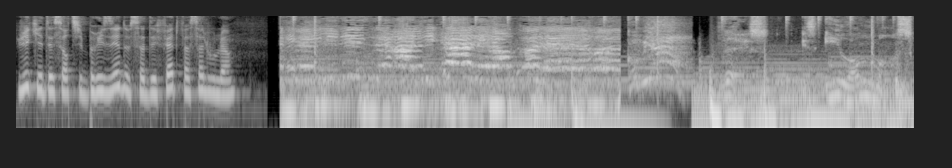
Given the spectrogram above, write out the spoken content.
lui qui était sorti brisé de sa défaite face à Lula. This is Elon Musk.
